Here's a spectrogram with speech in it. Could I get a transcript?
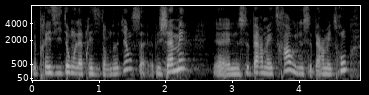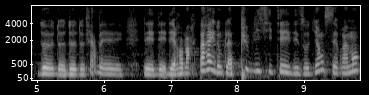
le président ou la présidente d'audience, jamais elles ne se permettra ou ils ne se permettront de, faire des, remarques pareilles. Donc la publicité des audiences, c'est vraiment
